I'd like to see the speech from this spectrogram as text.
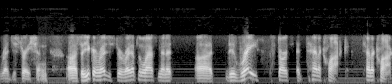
registration. Uh, so you can register right up to the last minute. Uh, the race starts at 10 o'clock. 10 o'clock.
